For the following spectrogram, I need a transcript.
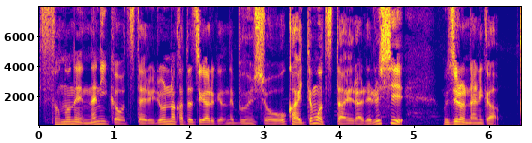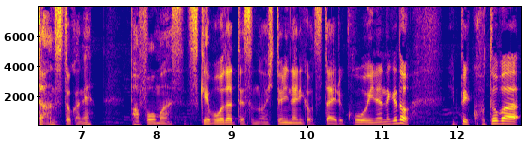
そのね、何かを伝えるいろんな形があるけどね、文章を書いても伝えられるし、もちろん何かダンスとかね、パフォーマンス、スケボーだってその人に何かを伝える行為なんだけど、やっぱり言葉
